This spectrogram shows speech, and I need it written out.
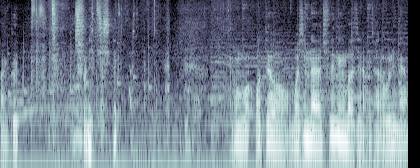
아이 그 추리닝. 어, 뭐, 어때요? 멋있나요? 추리닝 바지랑 잘 어울리나요?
